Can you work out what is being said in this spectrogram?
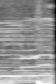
to move.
